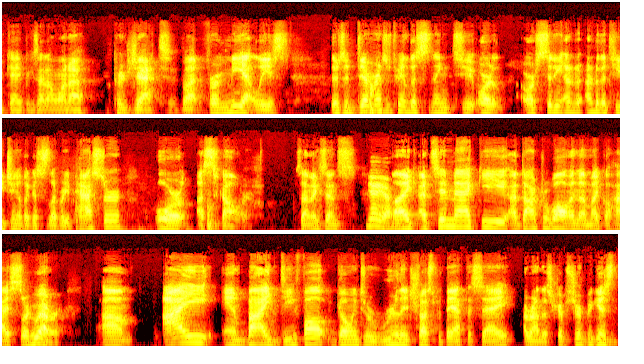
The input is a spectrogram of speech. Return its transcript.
okay, because I don't want to project, but for me at least, there's a difference between listening to or or sitting under under the teaching of like a celebrity pastor or a scholar. Does that make sense? yeah, yeah. like a Tim Mackie, a Dr. Walton, a Michael Heiser, whoever. Um, I am by default going to really trust what they have to say around the scripture because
